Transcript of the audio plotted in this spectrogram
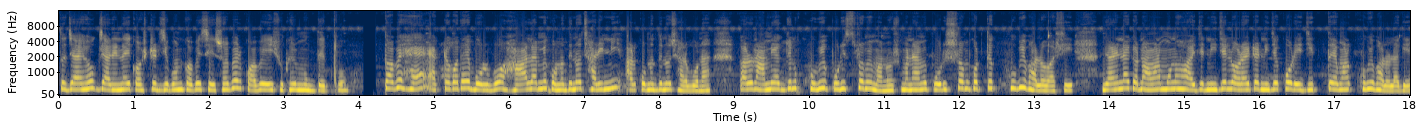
তো যাই হোক, জানি না এই কষ্টের জীবন কবে শেষ হবে আর কবে এই সুখের মুখ দেখব। তবে হ্যাঁ একটা কথাই বলব, হাল আমি কোনোদিনও ছাড়িনি আর কোনোদিনও ছাড়বো না। কারণ আমি একজন খুবই পরিশ্রমী মানুষ মানে আমি পরিশ্রম করতে খুবই ভালোবাসি। জানি না কেন, আমার মনে হয় যে নিজের লড়াইটা নিজে করে জিততে আমার খুবই ভালো লাগে।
